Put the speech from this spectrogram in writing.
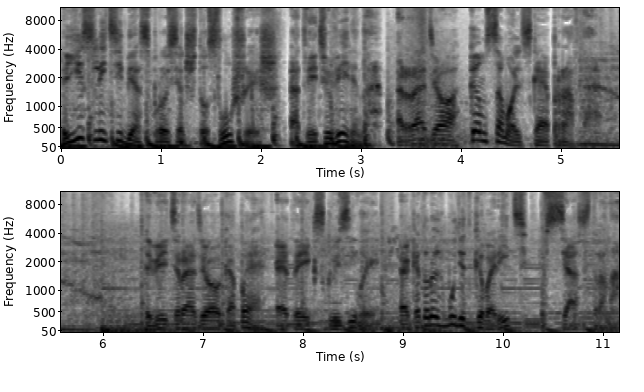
Если тебя спросят, что слушаешь, ответь уверенно. Радио «Комсомольская правда». Ведь Радио КП – это эксклюзивы, о которых будет говорить вся страна.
